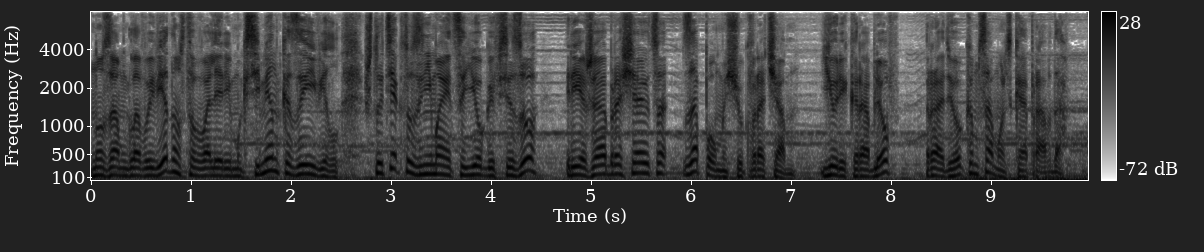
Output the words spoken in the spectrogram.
но замглавы ведомства Валерий Максименко заявил, что те, кто занимается йогой в СИЗО, реже обращаются за помощью к врачам. Юрий Кораблев, Радио «Комсомольская правда».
